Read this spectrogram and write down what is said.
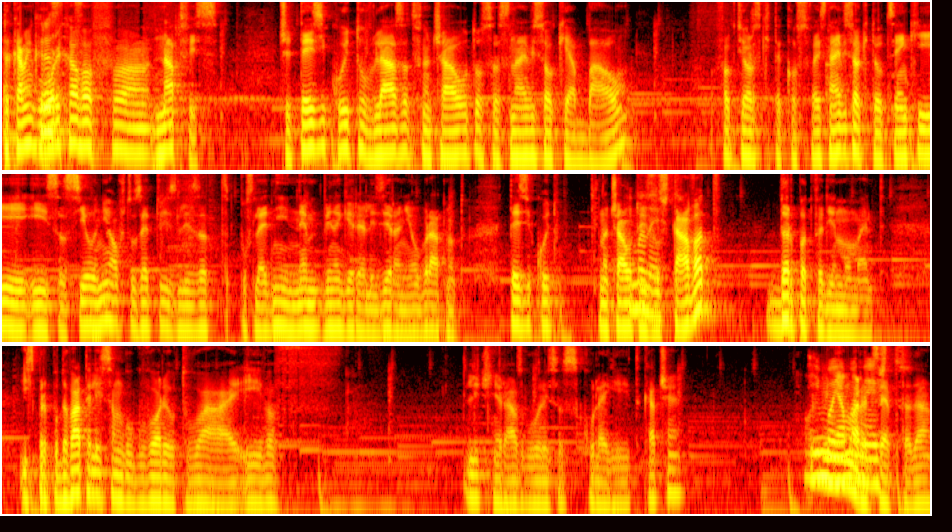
така, ми кръст. говориха в а, надвис, че тези, които влязат в началото с най-високия бал в актьорските косове, с най-високите оценки и, с силни, общо взето излизат последни и не винаги реализирани обратното. Тези, които в началото Има изостават, дърпат в един момент. И с преподаватели съм го говорил това и в лични разговори с колеги, така че може Има- няма има рецепта, нещо. да.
